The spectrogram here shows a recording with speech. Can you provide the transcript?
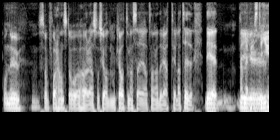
och nu så får han stå och höra Socialdemokraterna säga att han hade rätt hela tiden. Det, det, ja, ju,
